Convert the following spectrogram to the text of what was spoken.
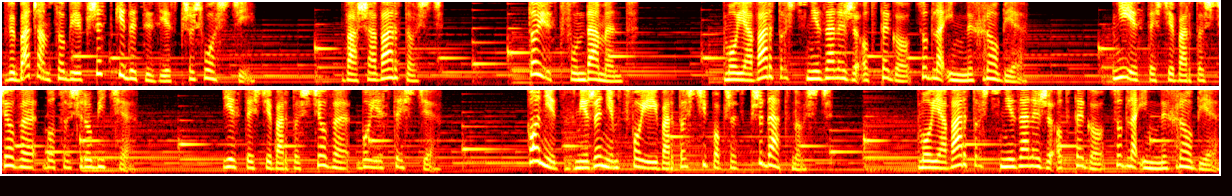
Wybaczam sobie wszystkie decyzje z przeszłości. Wasza wartość. To jest fundament. Moja wartość nie zależy od tego, co dla innych robię. Nie jesteście wartościowe, bo coś robicie. Jesteście wartościowe, bo jesteście. Koniec z mierzeniem swojej wartości poprzez przydatność. Moja wartość nie zależy od tego, co dla innych robię.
